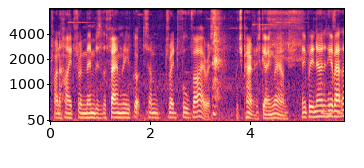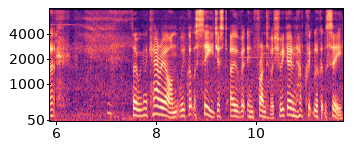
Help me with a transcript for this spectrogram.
trying to hide from members of the family who've got some dreadful virus, which apparently is going round. Anybody know anything about that? So we're going to carry on. We've got the sea just over in front of us. Shall we go and have a quick look at the sea?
